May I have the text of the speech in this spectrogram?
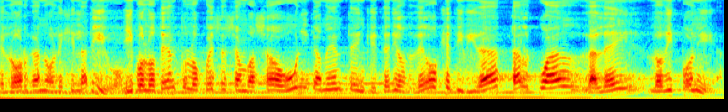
el órgano legislativo. Y por lo tanto los jueces se han basado únicamente en criterios de objetividad tal cual la ley lo disponía.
